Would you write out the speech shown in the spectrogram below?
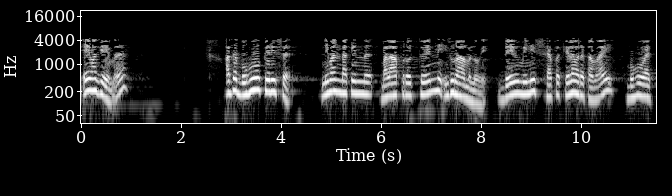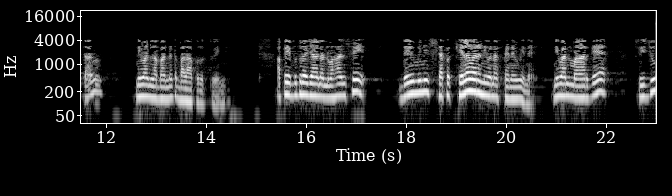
ඒ වගේම අද බොහෝ පිරිස නිවන් දකින්න බලාපොරොත්තු වෙන්නේ ඉඳුරාම නොවේ. දෙව් මිනිස් සැප කෙලවර තමයි බොහෝ ඇත්තන් නිවන් ලබන්නට බලාපොරොත්තු වෙන්නේ. අපේ බුදුරජාණන් වහන්සේ දෙව් මිනිස් සැප කෙලවර නිවනක් පැනෙව්වේ නැහැ. නිවන් මාර්ගය ඍජු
